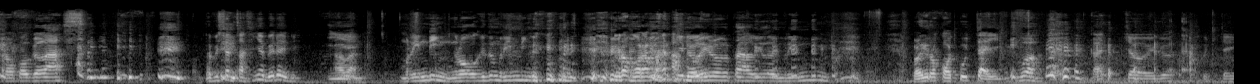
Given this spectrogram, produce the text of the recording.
Rokok gelas. Tapi sensasinya beda ini. Iya. Merinding, ngerokok gitu merinding. Ngerokok orang mati dong. Apalagi rokok tahlilan merinding. Apalagi rokok kucai. Wah, kacau itu. Kucai.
